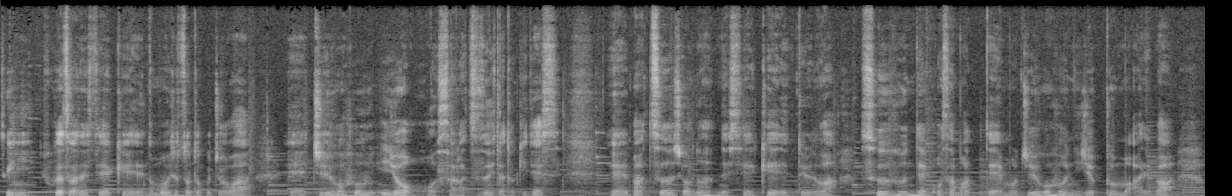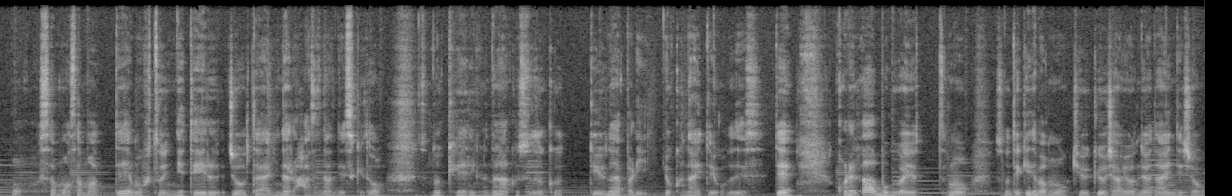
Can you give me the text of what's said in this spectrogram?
次に複雑型熱性痙攣のもう一つの特徴は、えー、15分以上発作が続いた時です。えー、まあ、通常の熱性痙攣というのは数分で収まってもう15分20分もあればもう発作も収まってもう普通に寝ている状態になるはずなんですけどその痙攣が長く続くっていうのはやっぱり良くないということです。でこれが僕が言ってもそのできればもう救急車を呼んではないんでしょ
